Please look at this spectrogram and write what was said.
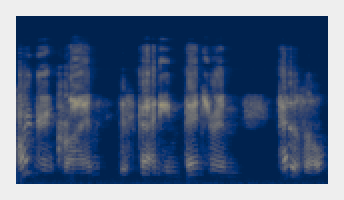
partner in crime, this guy named Benjamin Petzel,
